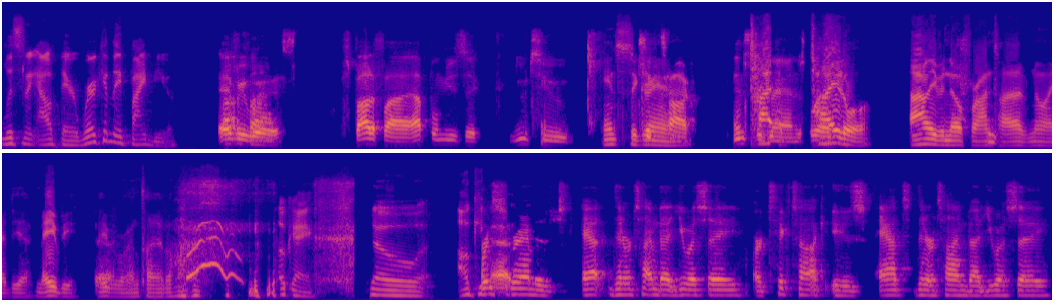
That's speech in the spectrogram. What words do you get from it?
listening out there, where can they find you? Everywhere. Spotify, Apple Music, YouTube, Instagram. TikTok, Instagram. as well. Tidal. I don't even know if we're on Tidal. I have no idea. Maybe. Maybe Yeah. we're on Tidal. Okay. So, I'll keep Instagram is at dinnertime.usa. Our TikTok is at dinnertime.usa.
